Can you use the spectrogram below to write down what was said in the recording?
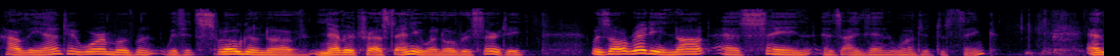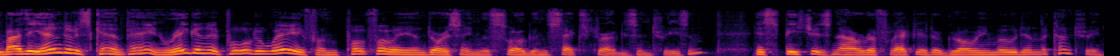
how the anti-war movement, with its slogan of never trust anyone over 30, was already not as sane as I then wanted to think. And by the end of his campaign, Reagan had pulled away from fully endorsing the slogan sex, drugs, and treason. His speeches now reflected a growing mood in the country.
